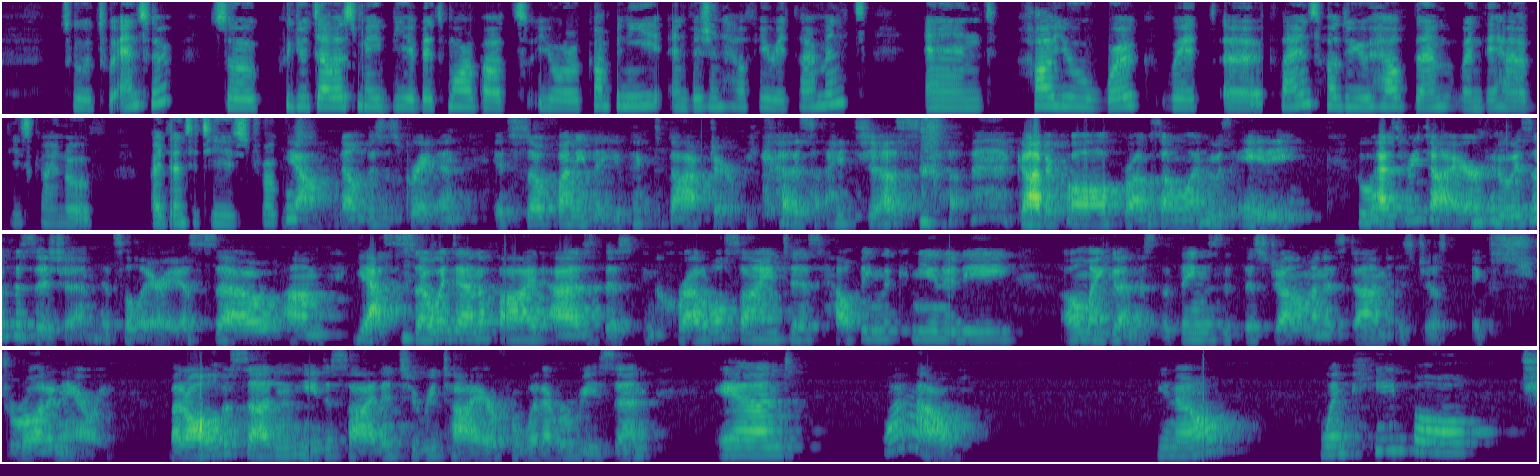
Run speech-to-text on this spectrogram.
to to answer. So could you tell us maybe a bit more about your company Envision Healthy Retirement and how you work with uh, clients? How do you help them when they have these kind of identity struggles? Yeah, no, this is great. And it's so funny that you picked a doctor because I just got a call from someone who's 80 who has retired, who is a physician. It's hilarious. So, um, yes, so identified as this incredible scientist helping the community. Oh my goodness, the things that this gentleman has done is just extraordinary. But all of a sudden, he decided to retire for whatever reason. And wow, you know, when people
